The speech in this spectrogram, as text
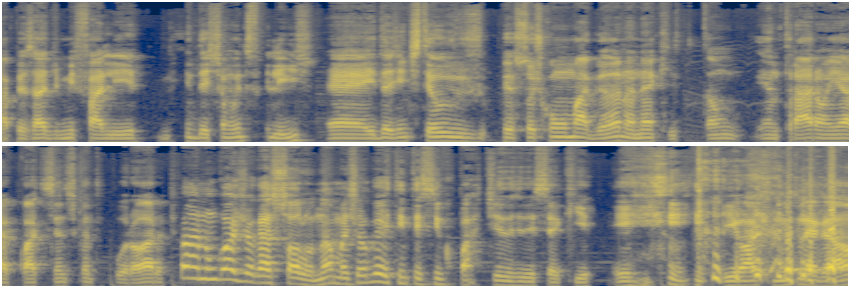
apesar de me falir, me deixa muito feliz. É, e da gente ter os, pessoas como Magana, né, que tão, entraram aí a 450 por hora. Tipo, ah, não gosto de jogar solo não, mas joguei 85 partidas desse aqui. E, e eu acho muito legal.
